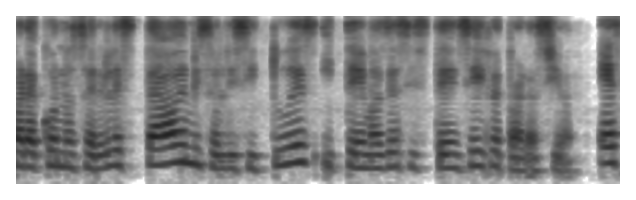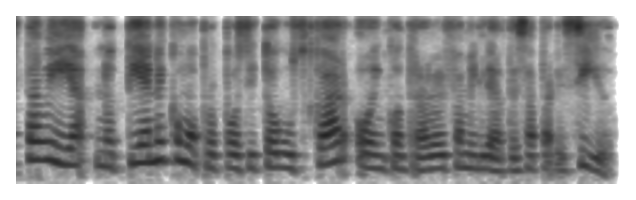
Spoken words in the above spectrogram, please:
para conocer el estado de mis solicitudes y temas de asistencia y reparación. Esta vía no tiene como propósito buscar o encontrar al familiar desaparecido,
